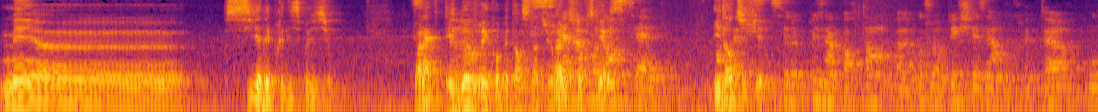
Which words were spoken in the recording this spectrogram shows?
mais euh, s'il y a des prédispositions. Voilà, et de vraies compétences naturelles, sauf skills identifié. C'est le plus important euh, aujourd'hui chez un recruteur ou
